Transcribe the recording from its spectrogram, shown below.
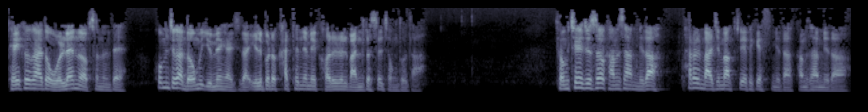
베이커 가도 원래는 없었는데 홈즈가 너무 유명해지다 일부러 같은 놈의 거리를 만들었을 정도다. 경청해 주셔서 감사합니다. 8월 마지막 주에 뵙겠습니다. 감사합니다.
